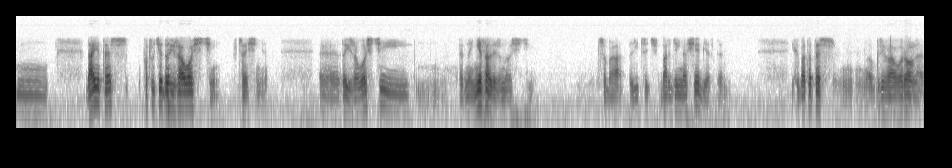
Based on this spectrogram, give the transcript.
mm, daje też poczucie dojrzałości wcześnie. E, dojrzałości i pewnej niezależności. Trzeba liczyć bardziej na siebie wtedy. I chyba to też odgrywało rolę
